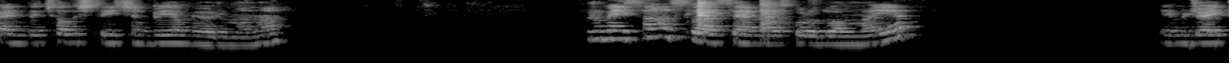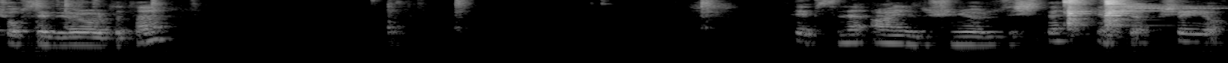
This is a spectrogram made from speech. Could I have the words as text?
Ben de çalıştığı için kıyamıyorum ona. Rümeysa asla sevmez kuru dolmayı. E, Mücahit çok seviyor orada da. Hepsine aynı düşünüyoruz işte. Yapacak bir şey yok.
